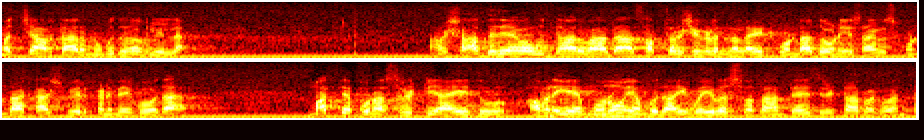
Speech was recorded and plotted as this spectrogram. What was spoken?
ಮತ್ಸ್ಯಾವತಾರ ಮುಗಿದು ಹೋಗಲಿಲ್ಲ. ಶ್ರಾದ್ದೇವ ಉದ್ಧಾರವಾದ ಸಪ್ತರ್ಷಿಗಳನ್ನೆಲ್ಲ ಇಟ್ಕೊಂಡ, ದೋಣಿ ಸಾಗಿಸ್ಕೊಂಡ, ಕಾಶ್ಮೀರ ಕಣಿವೆಗೆ ಹೋದ. ಮತ್ತೆ ಪುನಃ ಸೃಷ್ಟಿಯಾಯಿತು. ಅವನಿಗೆ ಮನು ಎಂಬುದಾಗಿ ವೈವಸ್ವತ ಅಂತ ಹೆಸರಿಟ್ಟ ಭಗವಂತ.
